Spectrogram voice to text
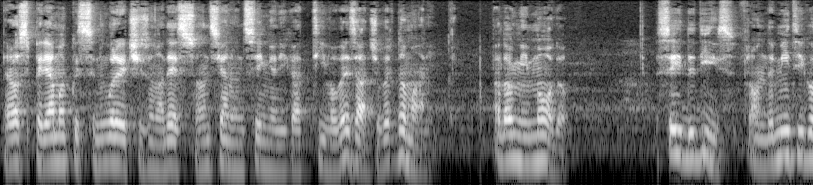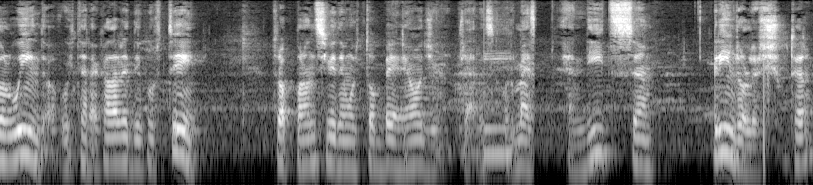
però speriamo che queste nuvole che ci sono adesso non siano un segno di cattivo presagio per domani. Ad ogni modo, Said this from the mythical window with the colored curtain. Troppo non si vede molto bene oggi, cioè ormai. And it's green roller shooter.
